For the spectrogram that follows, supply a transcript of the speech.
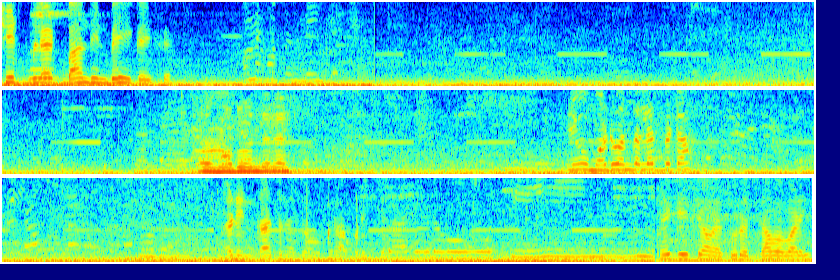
શીટ બ્લેડ બાંધીને બેહી ગઈ છે. અમે હોટલ લઈ ગયા છે આ મોઢું અંદર રાખ. એવું મોઢું અંદર લે બેટા. ગાડીની કાચને જો ઘરા પડી ગયા થઈ ગઈ છે હવે સુરત જવા વાળી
